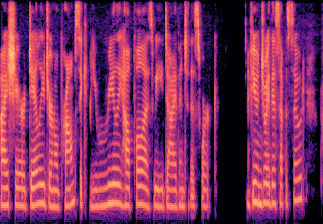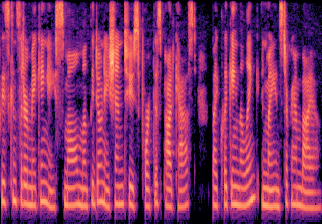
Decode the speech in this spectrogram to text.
I share daily journal prompts. It can be really helpful as we dive into this work. If you enjoyed this episode, please consider making a small monthly donation to support this podcast by clicking the link in my Instagram bio.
